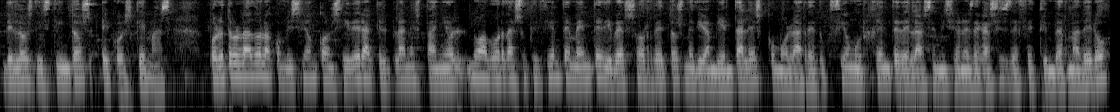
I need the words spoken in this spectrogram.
de los distintos ecoesquemas. Por otro lado, la Comisión considera que el plan español no aborda suficientemente diversos retos medioambientales como la reducción urgente de las emisiones de gases de efecto invernadero,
